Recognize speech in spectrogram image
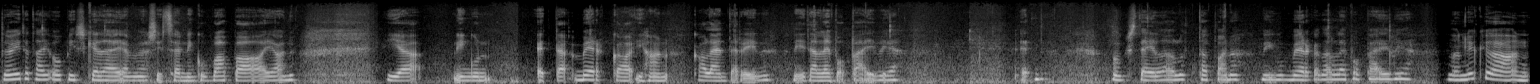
töitä tai opiskelee ja myös sitten sen niin kuin vapaa-ajan. Ja niin kuin, että merkkaa ihan kalenteriin niitä lepopäiviä. onko teillä ollut tapana niin kuin merkata lepopäiviä? No nykyään on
